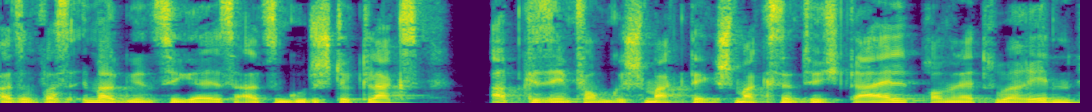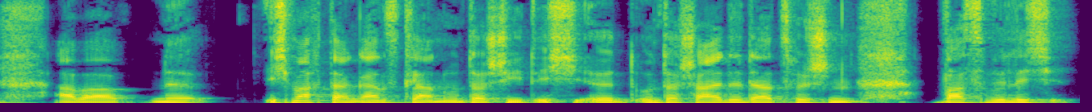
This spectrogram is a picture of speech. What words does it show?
also was immer günstiger ist als ein gutes Stück Lachs. Abgesehen vom Geschmack. Der Geschmack ist natürlich geil, brauchen wir nicht drüber reden, aber ne, ich mache da einen ganz klaren Unterschied. Ich äh, unterscheide da zwischen, was will ich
